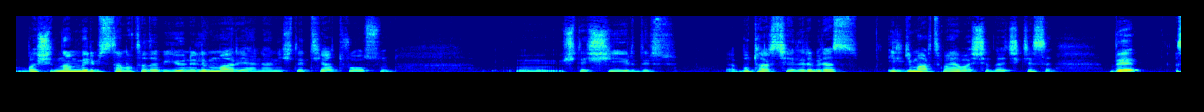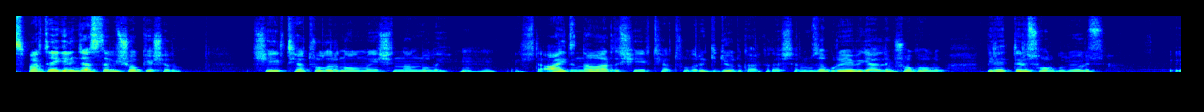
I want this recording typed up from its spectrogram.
başından beri bir sanata da bir yönelim var yani. Hani işte tiyatro olsun. E, işte şiirdir. Bu tarz şeylere biraz ilgim artmaya başladı açıkçası. Ve Isparta'ya gelince aslında bir şok yaşadım. Şehir tiyatroların olmayışından dolayı. Hı hı. İşte Aydın'da vardı şehir tiyatroları. Gidiyorduk arkadaşlarımıza. Buraya bir geldim şok oldum. Biletleri sorguluyoruz. Ee,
